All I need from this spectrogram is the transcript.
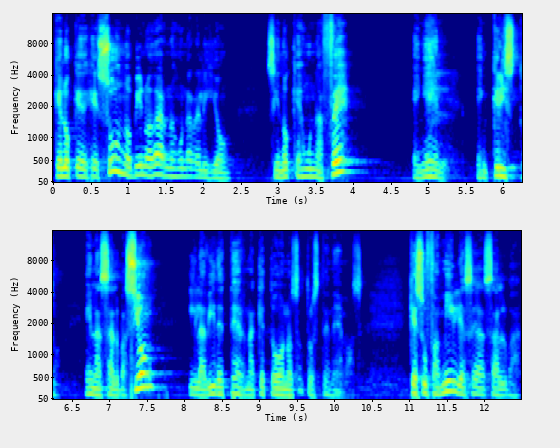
que lo que Jesús nos vino a dar no es una religión, sino que es una fe en Él, en Cristo, en la salvación y la vida eterna que todos nosotros tenemos. Que su familia sea salva,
